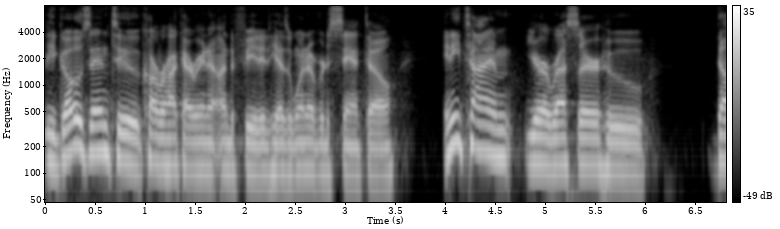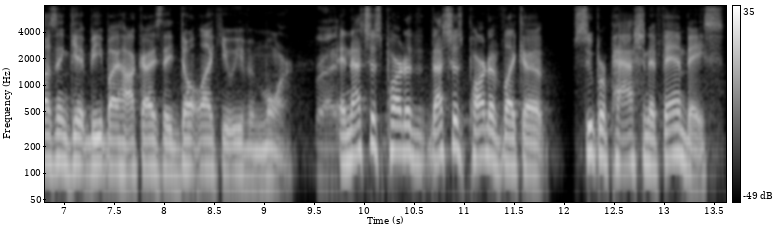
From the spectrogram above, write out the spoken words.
he goes into Carver Hawkeye Arena undefeated. He has a win over DeSanto. Anytime you're a wrestler who doesn't get beat by Hawkeyes, they don't like you even more. Right. And that's just part of that's just part of like a super passionate fan base,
